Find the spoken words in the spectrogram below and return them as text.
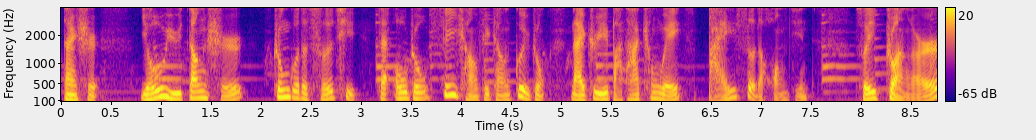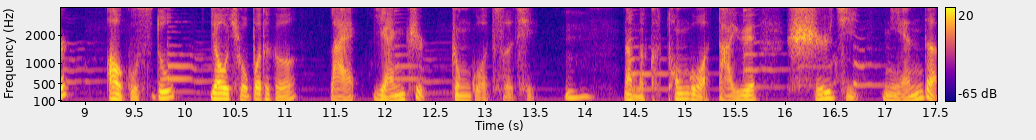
但是，由于当时中国的瓷器在欧洲非常非常贵重，乃至于把它称为白色的黄金，所以转而奥古斯都要求波特格来研制中国瓷器。嗯。那么，通过大约十几年的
